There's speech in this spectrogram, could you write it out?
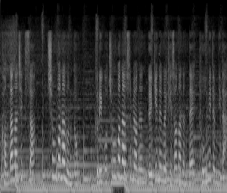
건강한 식사, 충분한 운동, 그리고 충분한 수면은 뇌 기능을 개선하는 데 도움이 됩니다.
